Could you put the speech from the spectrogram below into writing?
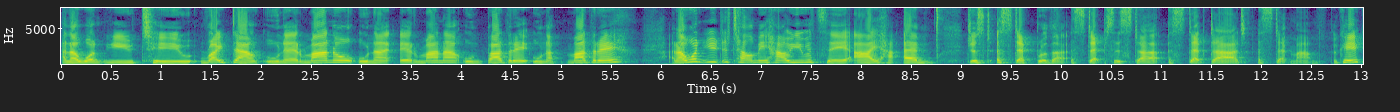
and I want you to write down un hermano, una hermana, un padre, una madre. And I want you to tell me how you would say I um just a stepbrother, a stepsister, a stepdad, a stepmom. Okay?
